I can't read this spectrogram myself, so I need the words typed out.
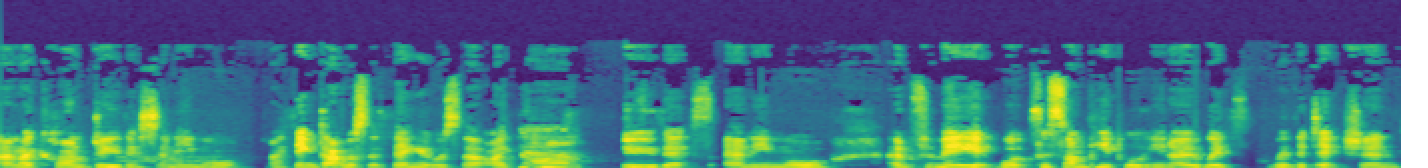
and i can't do this anymore. I think that was the thing. It was that i can't do this anymore. And for me it, what for some people you know with with addiction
